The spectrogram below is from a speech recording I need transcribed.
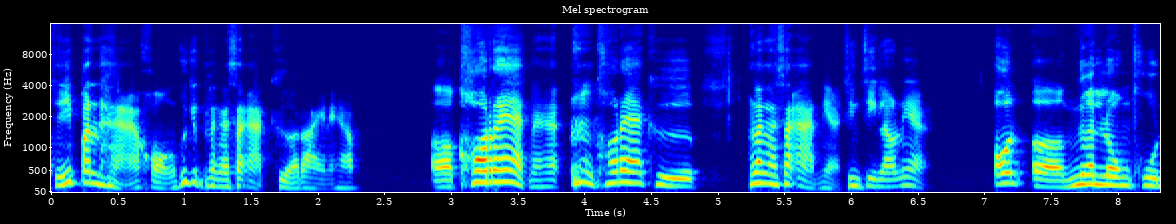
ทีนี้ปัญหาของธุรกิจพลังงานสะอาดคืออะไรนะครับเอ่อข้อแรกนะฮะข้อแรกคือพลังงานสะอาดเนี่ยจริง ๆแล้วเนี่ยต้นเอ่อเงินลงทุน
